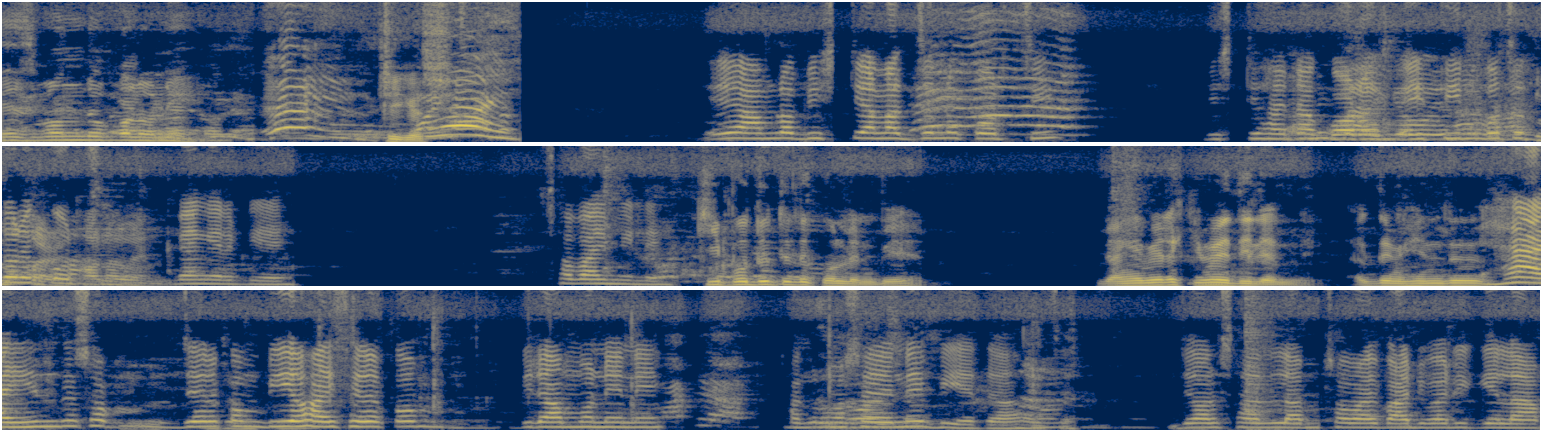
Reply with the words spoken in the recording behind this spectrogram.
দেশবন্ধু কলোনি। ঠিক আছে। এ আমরা বৃষ্টি আনার জন্য করছি। বৃষ্টি হয় না গরম এই তিন বছর ধরে করছি ব্যাঙের বিয়ে। সবাই মিলে। কি পদ্ধতিতে করলেন বিয়ে? ব্যাঙের বিয়েটা কীভাবে দিলেন? একদম হিন্দু হ্যাঁ হিন্দু সব যেরকম বিয়ে হয় সেরকম ব্রাহ্মণ এনে ঠাকুরমশাই এনে বিয়ে দেওয়া হয়েছে। জল সারলাম সবাই বাড়ি বাড়ি গেলাম।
